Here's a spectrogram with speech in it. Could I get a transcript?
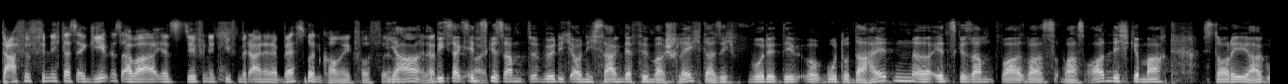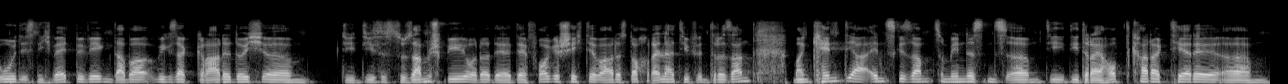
dafür finde ich das Ergebnis aber jetzt definitiv mit einer der besseren Comic-Verfilmungen. Ja, wie gesagt, Zeit. insgesamt würde ich auch nicht sagen, der Film war schlecht. Also ich wurde de- äh, gut unterhalten. Äh, insgesamt war es ordentlich gemacht. Story, ja gut, ist nicht weltbewegend, aber wie gesagt, gerade durch ähm, die, dieses Zusammenspiel oder der, der Vorgeschichte war das doch relativ interessant. Man kennt ja insgesamt zumindest ähm, die, die drei Hauptcharaktere, ähm,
